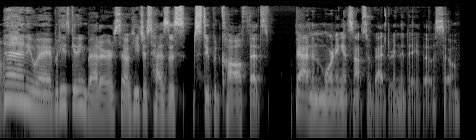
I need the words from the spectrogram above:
Okay. anyway, but he's getting better. So he just has this stupid cough that's bad in the morning. It's not so bad during the day though. So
